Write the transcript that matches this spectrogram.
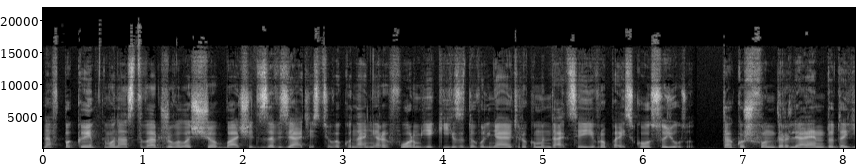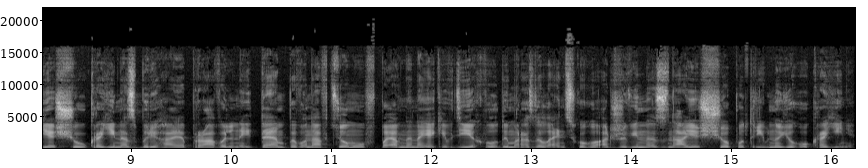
Навпаки, вона стверджувала, що бачить завзятість у виконанні реформ, які задовольняють рекомендації Європейського союзу. Також фон дер Ляєн додає, що Україна зберігає правильний темп, і вона в цьому впевнена, як і в діях Володимира Зеленського, адже він знає, що потрібно його країні.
